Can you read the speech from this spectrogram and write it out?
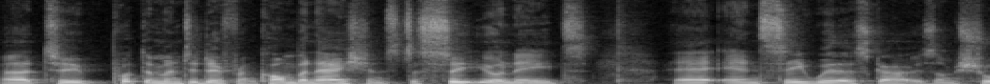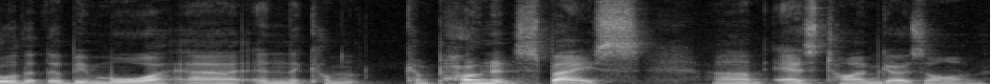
uh, to put them into different combinations to suit your needs uh, and see where this goes. I'm sure that there'll be more uh, in the com component space um, as time goes on.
